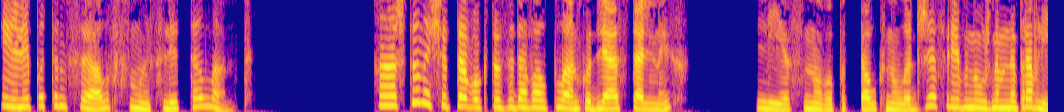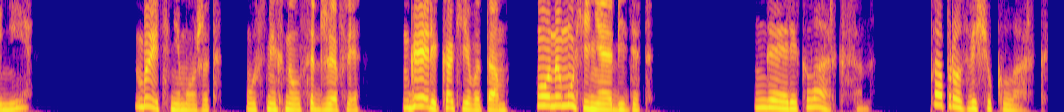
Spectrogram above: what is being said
или потенциал в смысле талант. «А что насчет того, кто задавал планку для остальных?» Лия снова подтолкнула Джеффри в нужном направлении. «Быть не может», — усмехнулся Джеффри. «Гэри, как его там? Он и мухи не обидит». Гэри Кларксон. По прозвищу Кларк.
